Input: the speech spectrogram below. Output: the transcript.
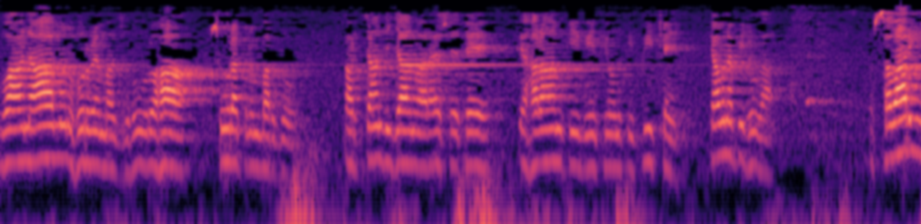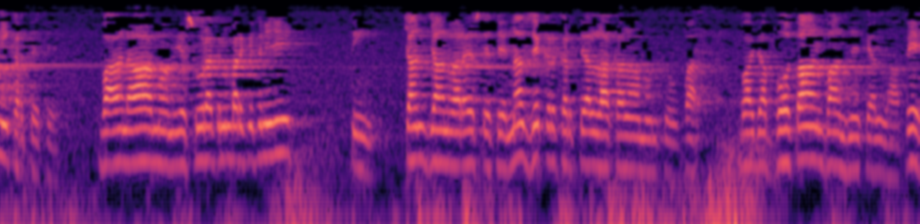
وانامن ہر مظہور سورت نمبر دو۔ اور چاند جانور ایسے تھے کہ حرام کی گئی تھی، ان کی پیچھے کیا میں پیٹھوں گا؟ سواری نہیں کرتے تھے۔ وانامن یہ سورت نمبر کتنی جی؟ تین۔ چند جانور ایسے تھے، نہ ذکر کرتے اللہ کا نام ان کے اوپر۔ جب بہتان باندھنے کے اللہ پہ۔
